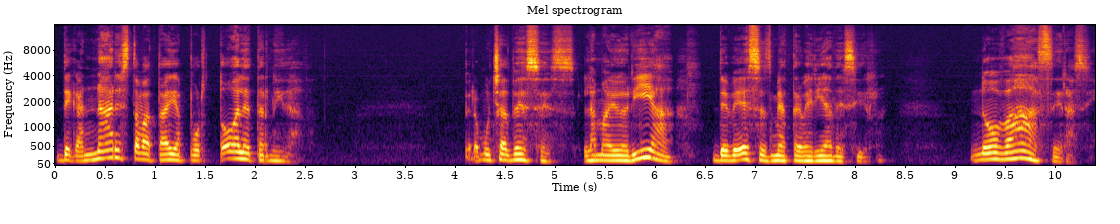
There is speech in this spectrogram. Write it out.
de ganar esta batalla por toda la eternidad. Pero muchas veces, la mayoría de veces me atrevería a decir, no va a ser así.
